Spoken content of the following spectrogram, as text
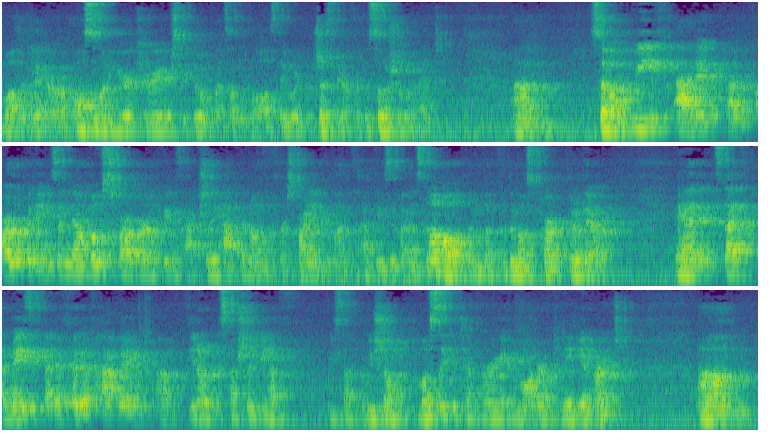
while they're there, or also want to hear a curator speak about what's on the walls. They were just there for the social event. Um, so we've added um, art openings, and now most of our art openings actually happen on the first Friday of the month at these events. Not all of them, but for the most part, they're there. And it's that amazing benefit of having, um, you know, especially we have, we, we show mostly contemporary and modern Canadian art. Um,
